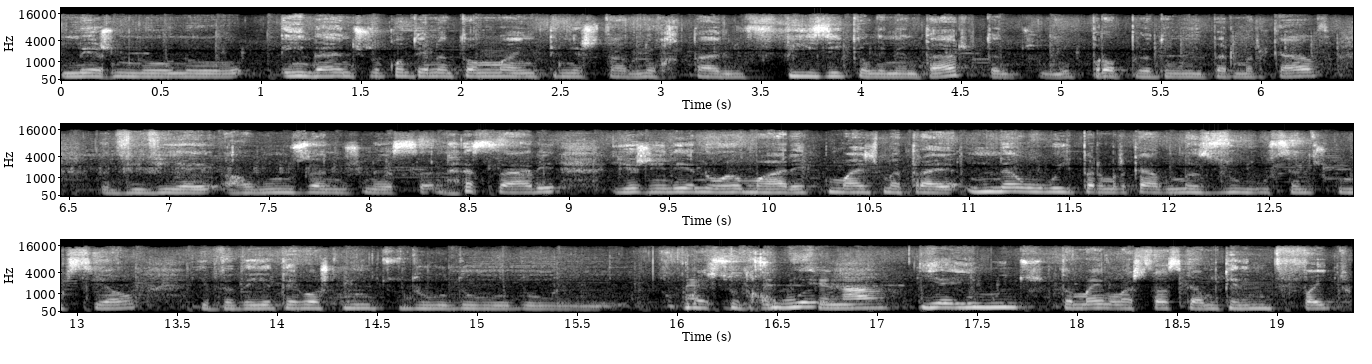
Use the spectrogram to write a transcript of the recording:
mesmo no, no, ainda antes do Continente Online tinha estado no retalho físico alimentar, portanto no próprio de um hipermercado, vivia alguns anos nessa, nessa área e hoje em dia não é uma área que mais me atrai, não o hipermercado, mas o centro comercial. E portanto aí até gosto muito do, do, do comércio de rua. E aí muito também, lá está, se calhar um bocadinho defeito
